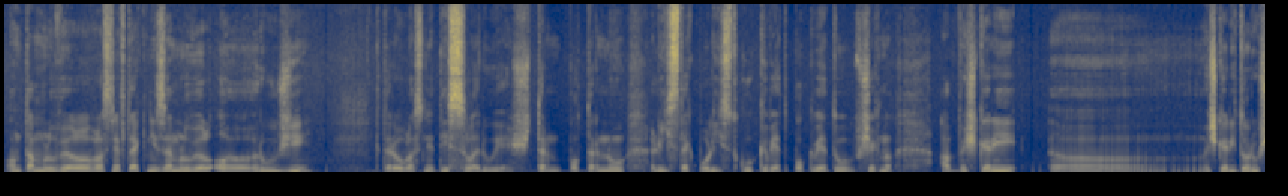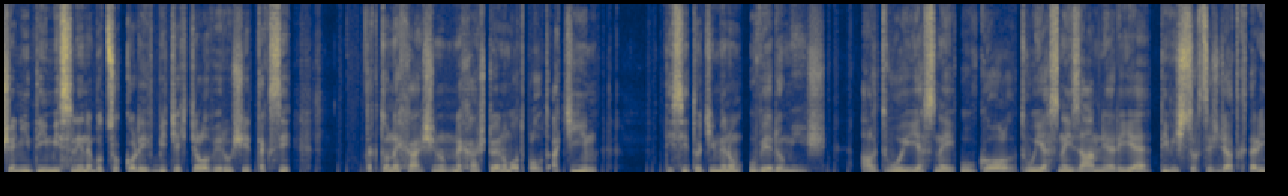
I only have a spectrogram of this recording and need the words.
On tam mluvil, vlastně v té knize mluvil o růži, kterou vlastně ty sleduješ, trn po trnu, lístek po lístku, květ po květu, všechno. A veškerý veškerý to rušení té mysli nebo cokoliv by tě chtělo vyrušit, tak si tak to necháš, necháš to jenom odplout. A tím, ty si to tím jenom uvědomíš. Ale tvůj jasný úkol, tvůj jasný záměr je, ty víš, co chceš dělat, který,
